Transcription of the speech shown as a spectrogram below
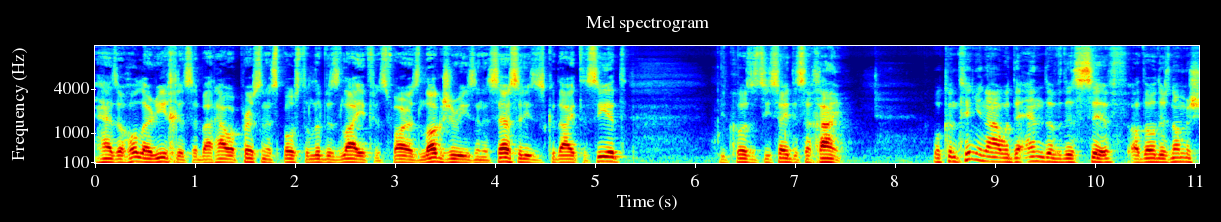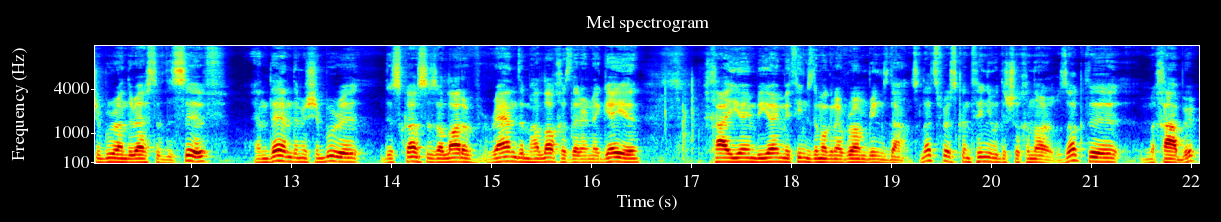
has a whole arichis about how a person is supposed to live his life as far as luxuries and necessities. It's kedai to see it because it's Yisai Desachayim. We'll continue now with the end of the Sif, although there's no Mishnah Brura on the rest of the Sif, and then the Mishnah Brura discusses a lot of random halachas that are Nageya, Chayim B'yoyim, things the Magen Avraham brings down. So let's first continue with the Shulchan Aruch. Zok the Mechaber,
